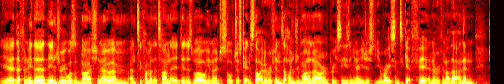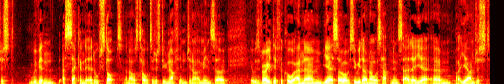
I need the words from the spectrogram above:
Yeah, definitely. The the injury wasn't nice, you know, um, and to come at the time that it did as well, you know, just sort of just getting started. Everything's hundred mile an hour in pre-season. You know, you're just you're racing to get fit and everything like that, and then just within a second it had all stopped and I was told to just do nothing. Do you know what I mean? So it was very difficult and um, yeah. So obviously we don't know what's happening Saturday yet. Um, but yeah, I'm just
